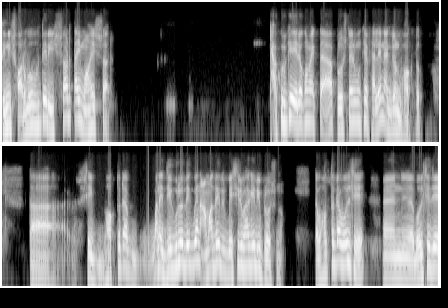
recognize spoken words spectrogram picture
তিনি সর্বভূতের ঈশ্বর, তাই মহেশ্বর। ঠাকুরকে এরকম একটা প্রশ্নের মুখে ফেলেন একজন ভক্ত। তা সেই ভক্তটা মানে যেগুলো দেখবেন আমাদের বেশিরভাগেরই প্রশ্ন। তা ভক্তটা বলছে বলছে যে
